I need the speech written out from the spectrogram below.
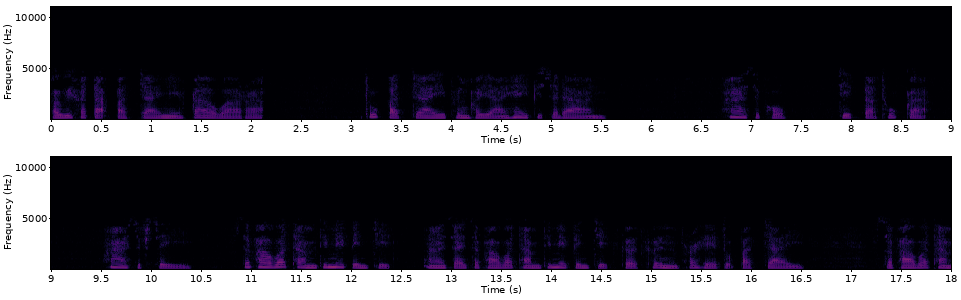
อวิคตะปัจจัยมีเก้าวาระ ทุกปัจจัยพึงขยายให้พิจารณาห้าสิบหกจิตตทุกกะห้าสิบสี่สภาวธรรมที่ไม่เป็นจิต อาศัยสภาวธรรมที่ไม่เป็นจิตเกิดขึ้นเพราะเหตุปัจจัย สภาวธรรม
